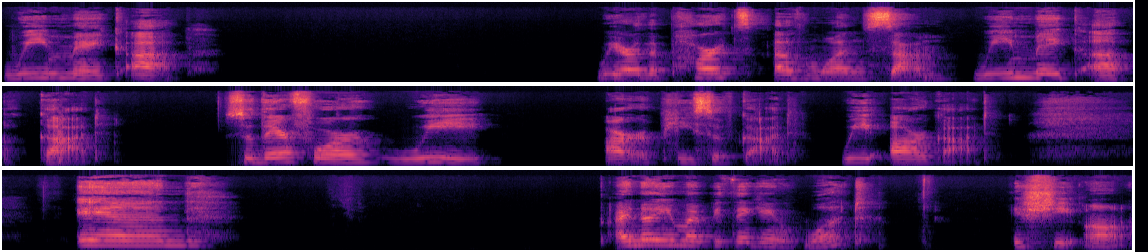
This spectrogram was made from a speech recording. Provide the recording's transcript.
we make up. We are the parts of one sum. We make up God. So therefore, we are a piece of God. We are God. And I know you might be thinking, what is she on?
